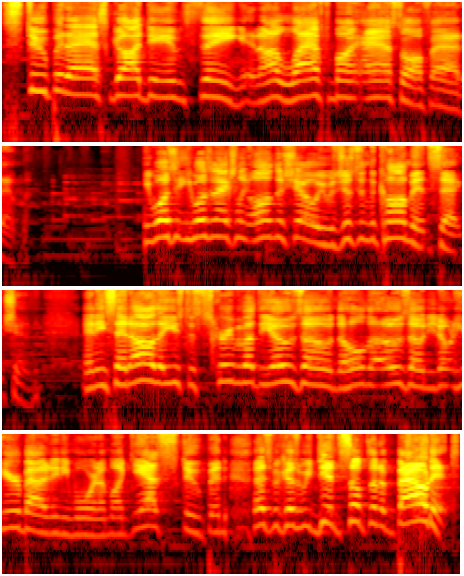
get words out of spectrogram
stupid ass goddamn thing, and I laughed my ass off at him. He wasn't. He wasn't actually on the show. He was just in the comment section. And he said, "Oh, they used to scream about the ozone, the hole in the ozone. You don't hear about it anymore." And I'm like, "Yeah, stupid. That's because we did something about it."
